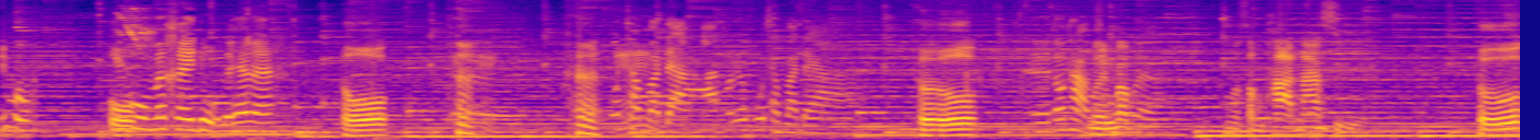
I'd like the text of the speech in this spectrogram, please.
พี่บูมถูพี่กบูมไม่เคยดุเลยใช่ไหมถูกเออพูดธรรมดาเขาเรียกพูดธรรมดาถูกเออต้องถามเหมือนแบบลูกะมาสัมภาษณ์หน้าสื่อถูก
